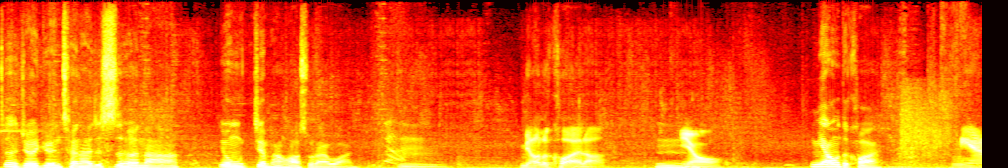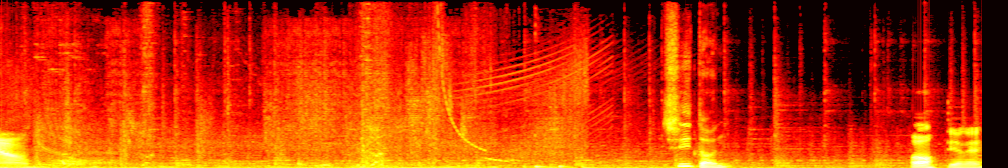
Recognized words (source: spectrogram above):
真的觉得远程还是适合拿用键盘滑鼠来玩。嗯，瞄的快啦。嗯，瞄，瞄的快。瞄。七等。哦，DNA。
